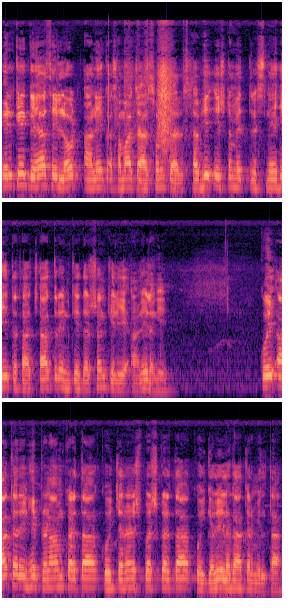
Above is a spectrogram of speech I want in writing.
इनके गया से लौट आने का समाचार सुनकर सभी इष्ट मित्र स्नेही तथा छात्र इनके दर्शन के लिए आने लगे। कोई आकर इन्हें प्रणाम करता, कोई चरण स्पर्श करता, कोई गले लगाकर मिलता।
